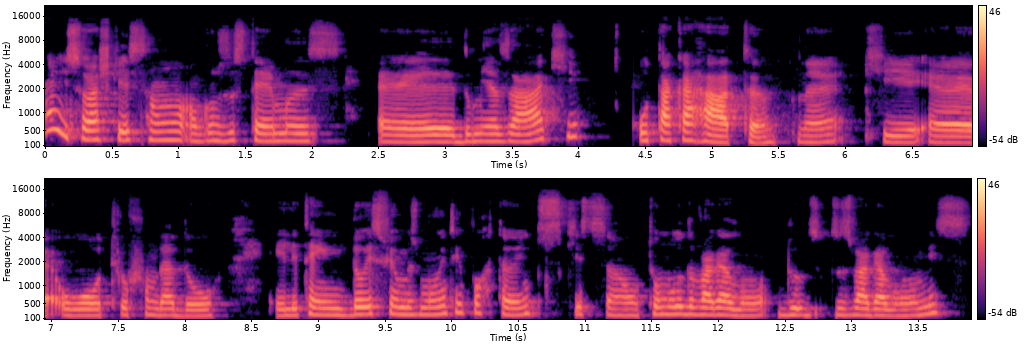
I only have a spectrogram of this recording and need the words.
é isso, eu acho que esses são alguns dos temas é, do Miyazaki. O Takahata, né, que é o outro fundador, ele tem dois filmes muito importantes, que são Túmulo do do, dos Vagalumes,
